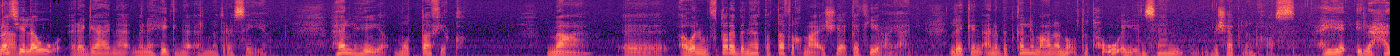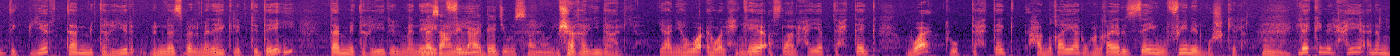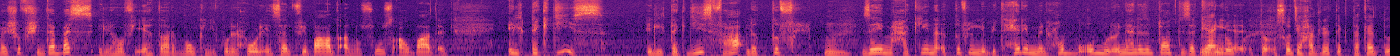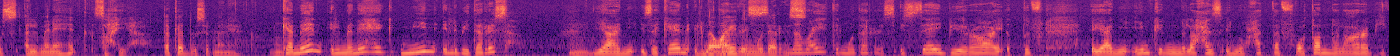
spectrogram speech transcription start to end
دلوقتي لو رجعنا مناهجنا المدرسية هل هي متفقة مع آه، أولا المفترض أنها تتفق مع أشياء كثيرة يعني لكن أنا بتكلم على نقطة حقوق الإنسان بشكل خاص. هي إلى حد كبير تم تغيير بالنسبة للمناهج الابتدائي تم تغيير المناهج ماذا عن الإعدادي والثانوي؟ شغالين عليها يعني هو هو الحكاية. أصلها الحقيقة بتحتاج وقت وبتحتاج هنغير وهنغير إزاي وفين المشكلة. لكن الحقيقة أنا ما بشوفش ده بس اللي هو في إهدار ممكن يكون لحقوق الإنسان في بعض النصوص أو بعض ال- التكديس التكديس في عقل الطفل مم. زي ما حكينا الطفل اللي بيتحرم من حب أمه لأنها لازم تقعد تذاكر يعني له تقصدي حضرتك تكدس المناهج صحيح تكدس المناهج مم. كمان المناهج مين اللي بيدرسها. يعني إذا كان المدرس نوعية المدرس. نوعية المدرس إزاي بيراعي الطفل يعني يمكن نلاحظ إنه حتى في وطننا العربي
